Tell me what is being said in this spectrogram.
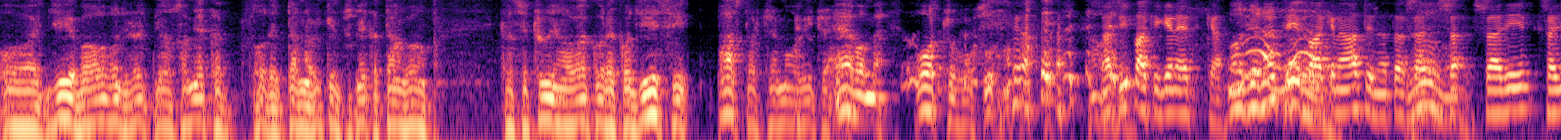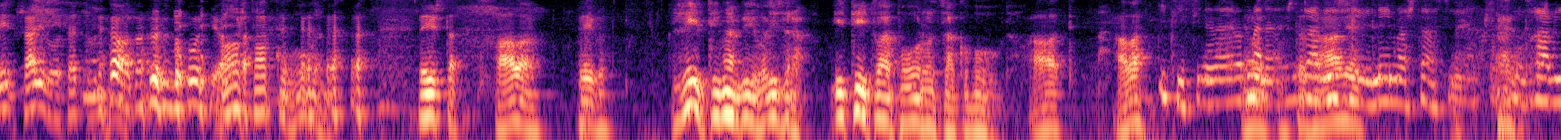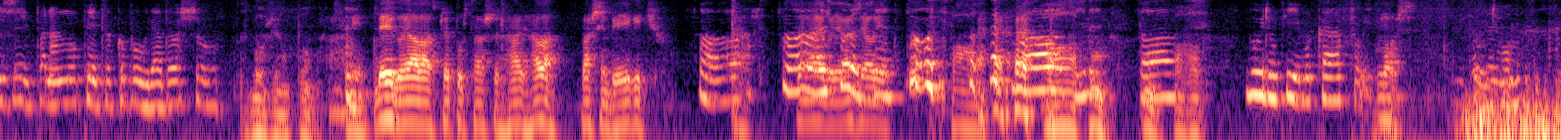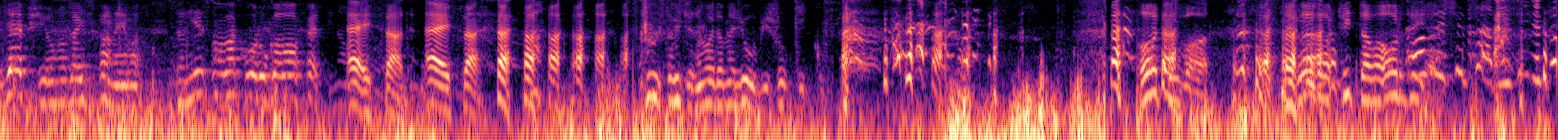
ovaj, džijeba ovdje, ja sam nekad, ode tam na vikendu, nekad tam vam, kad se čujem ovako, rekao, gdje si, pastorče moj viče, evo me, očuvu. Znači, ipak je genetika. Ma, genetika. Ipak je nasljedno to ša, ša, šalji, šalji, šaljivo se, evo sam se zbunio. Baš tako, Boga. Ništa. Hvala. Bego, Živ ti men bio izra, i ti tvoja porodica, ako Bog da. hvala ti. Hvala. I ti si ne, od mene zdravi živi, nema šta si, zdravi živi, pa nam opet ako Bog da došao. S Božjom pomoć. Amin. Bego, ja vas prepuštam našoj hali. Hvala vašim Begiću. Hvala, sve hvala, najbolje što vam je čet, to Hvala. Hvala, sine, hvala. Budem pijemo kafu. Može. Ljepši ono da ispanemo, da nijesmo ovako rugalopeti. No. Ej sad, ej sad. Čuj što viće, nemoj da me ljubiš u kiku. Ne gleda čitava ordija. Obriši sad, sine, to.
